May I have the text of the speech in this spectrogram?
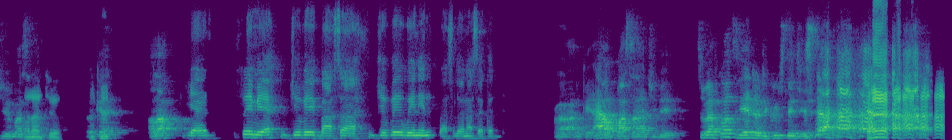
Juve Barcelona. One and two. Okay. Mm-hmm. Ola? Yes. Same here. Juve, Barca. Juve winning. Barcelona second. Ah, okay. I have Barca, Juve. So we have come to the end of the group stages. oh,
